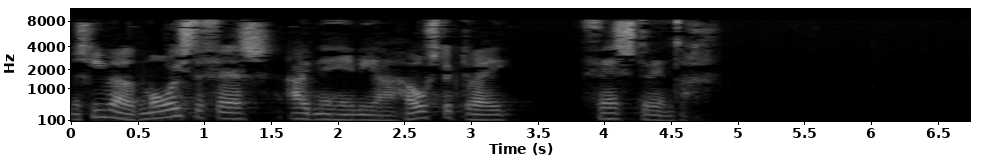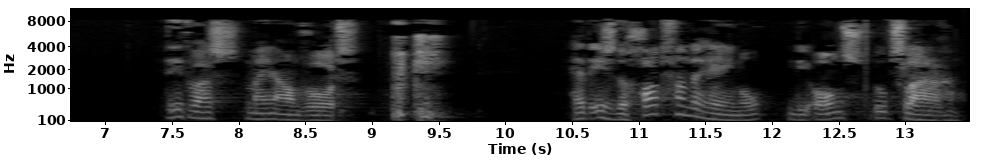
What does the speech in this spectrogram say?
Misschien wel het mooiste vers uit Nehemia, hoofdstuk 2, vers 20. Dit was mijn antwoord. Het is de God van de hemel die ons doet slagen.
